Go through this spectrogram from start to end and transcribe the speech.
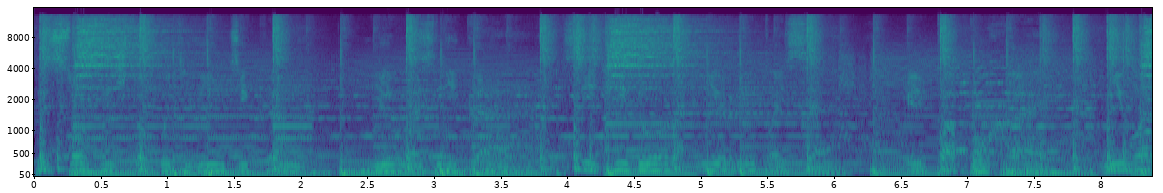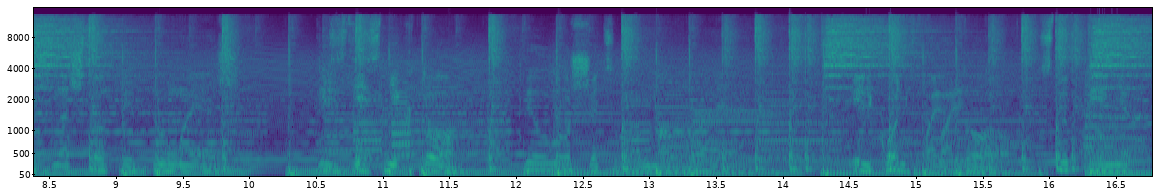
Ты создан, чтобы быть винтиком. Не возникай. Сиди, дурак, не рыпайся Или побухай. Не важно, что ты думаешь. Ты здесь никто. Ты лошадь ломовая. Или конь в пальто. В ступенях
